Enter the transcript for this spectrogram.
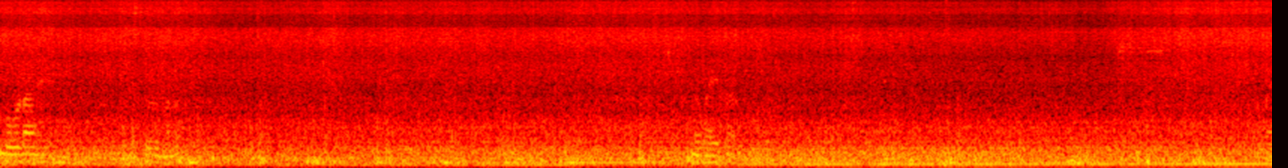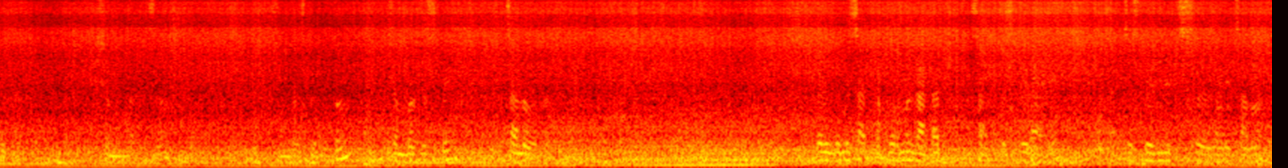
बोर्ड आहे. दिसतो तुम्हाला बघा इथं शंभरचं शंभर स्पीडतून शंभरचं स्पीड चालू होतं तुम्ही सात पूर्ण घाटात सातचं स्पीड आहे. सातच्या स्पीडनेच गाडी चालू आहे.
